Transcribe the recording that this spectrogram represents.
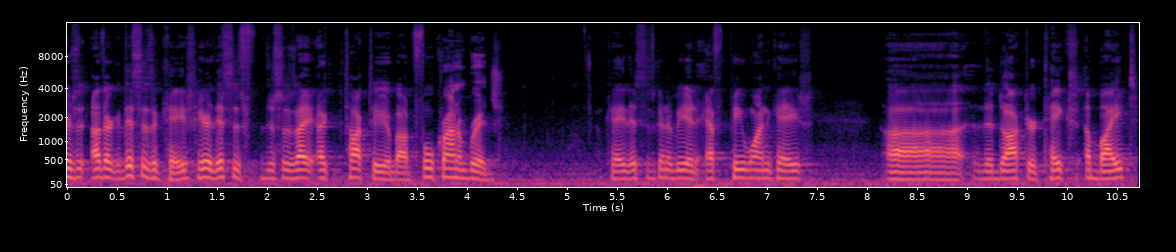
Here's other, this is a case, here, this is, this is, I, I talked to you about full crown and bridge. Okay, this is gonna be an FP1 case. Uh, the doctor takes a bite,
